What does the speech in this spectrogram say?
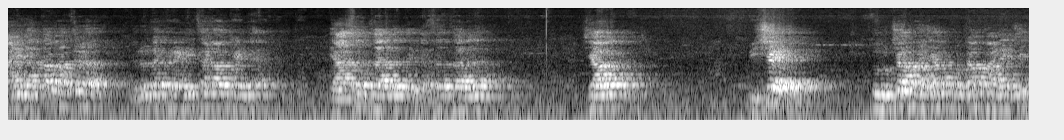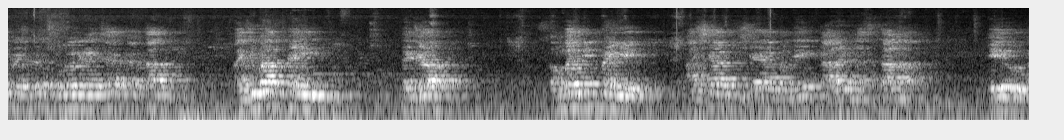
आणि आता मात्र विरोधक रेणीचा डाव खेळला हे असंच झालं ते तसंच झालं. ज्या विषय तुमच्या माझ्या पोटा पाण्याचे प्रश्न सोडवण्याच्या करता अजिबात काही त्याच्या संबंधित नाहीये. अशा विषयामध्ये कारण नसताना हे लोक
